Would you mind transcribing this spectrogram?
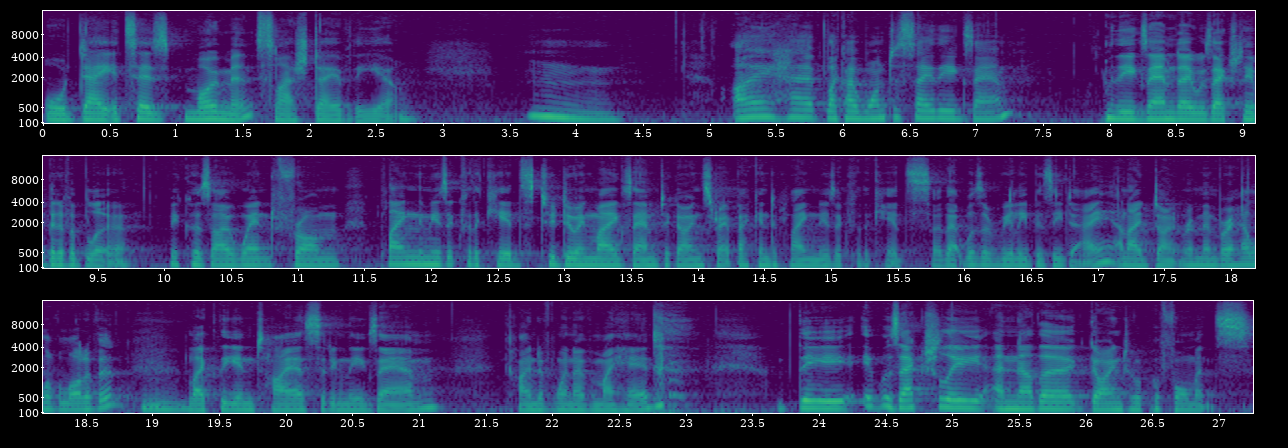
or day. It says moment slash day of the year. Hmm. I have, like, I want to say the exam. The exam day was actually a bit of a blur because I went from playing the music for the kids to doing my exam to going straight back into playing music for the kids. So that was a really busy day, and I don't remember a hell of a lot of it. Hmm. Like the entire sitting the exam kind of went over my head. the it was actually another going to a performance,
